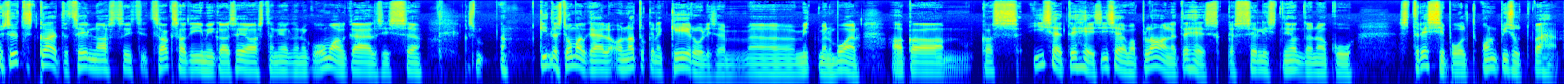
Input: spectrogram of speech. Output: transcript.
sa ütlesid ka, et, et sa eelmine aasta sõitsid Saksa tiimiga, see aasta nii-öelda nagu omal käel, siis kas noh, kindlasti omal käel on natukene keerulisem äh, mitmel moel, aga kas ise tehes, ise oma plaane tehes, kas sellist nii-öelda nagu stressi poolt on pisut vähem?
